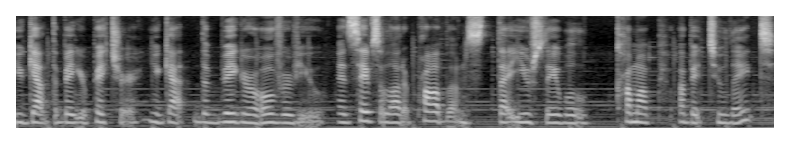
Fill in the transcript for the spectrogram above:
you get the bigger picture, you get the bigger overview. It saves a lot of problems that usually will come up a bit too late.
